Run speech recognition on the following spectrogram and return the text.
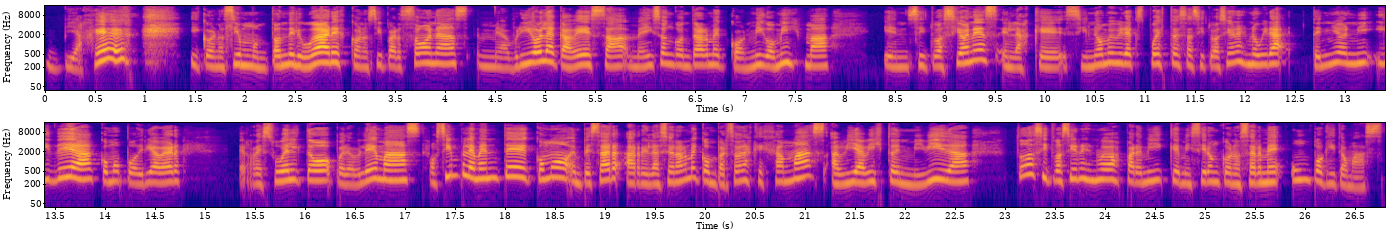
viajé y conocí un montón de lugares, conocí personas, me abrió la cabeza, me hizo encontrarme conmigo misma en situaciones en las que si no me hubiera expuesto a esas situaciones no hubiera tenido ni idea cómo podría haber resuelto problemas o simplemente cómo empezar a relacionarme con personas que jamás había visto en mi vida, Todas situaciones nuevas para mí que me hicieron conocerme un poquito más.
